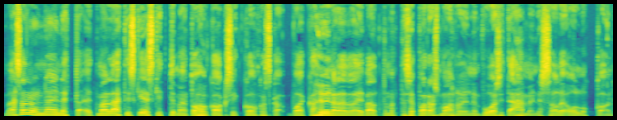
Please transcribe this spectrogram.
Mä sanon näin, että, että mä lähtis keskittymään tohon kaksikkoon, koska vaikka Höynälällä ei välttämättä se paras mahdollinen vuosi tähän mennessä ole ollutkaan,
